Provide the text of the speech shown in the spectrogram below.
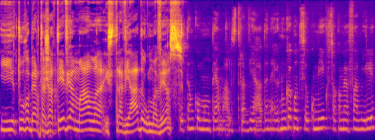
E tu, Roberta, já teve a mala extraviada alguma vez? É tão comum ter a mala extraviada, né? Nunca aconteceu comigo, só com a minha família.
